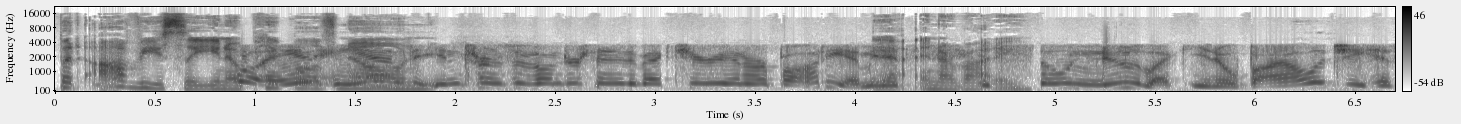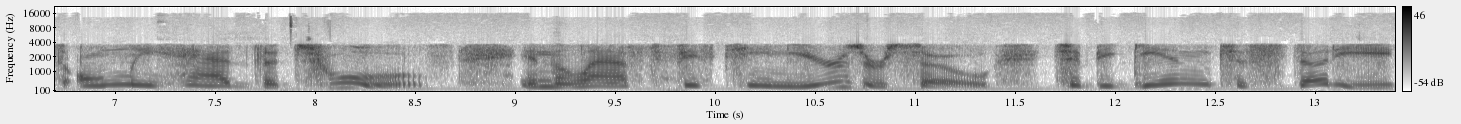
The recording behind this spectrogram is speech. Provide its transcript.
But obviously, you know, Well, people and, have known. in terms of understanding the bacteria in our body, I mean, Yeah, in our body. it's so new. Like you know, biology has only had the tools in the last 15 years or so to begin to study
